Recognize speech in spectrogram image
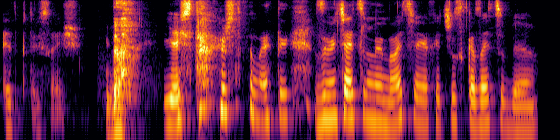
Это потрясающе. Да. Я считаю, что на этой замечательной ноте я хочу сказать тебе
